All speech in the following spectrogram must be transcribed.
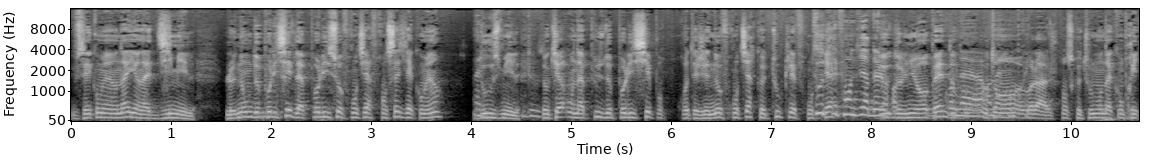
vous savez combien il y en a? Il y en a 10 000. Le nombre de policiers de la police aux frontières françaises, il y a combien? 12 000. Donc a- on a plus de policiers pour protéger nos frontières que toutes les frontières, les frontières de l'Union européenne. Donc, a- autant, voilà, je pense que tout le monde a compris.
